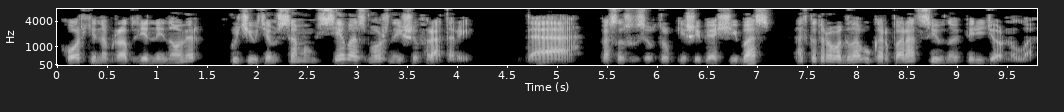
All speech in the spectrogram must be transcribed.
Хорхе набрал длинный номер, включив тем самым все возможные шифраторы. «Да, Послышался в трубке шипящий бас, от которого главу корпорации вновь передернуло.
